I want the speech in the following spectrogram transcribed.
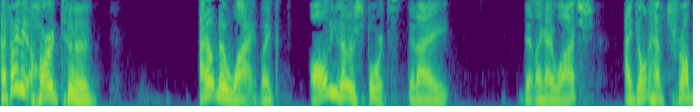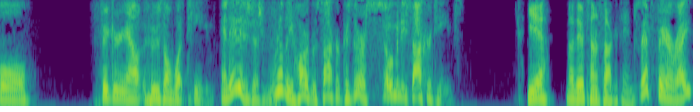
I find it hard to, I don't know why, like all these other sports that I, that like I watch, I don't have trouble figuring out who's on what team. And it is just really hard with soccer because there are so many soccer teams. Yeah. No, there are a ton of soccer teams. That's fair, right?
